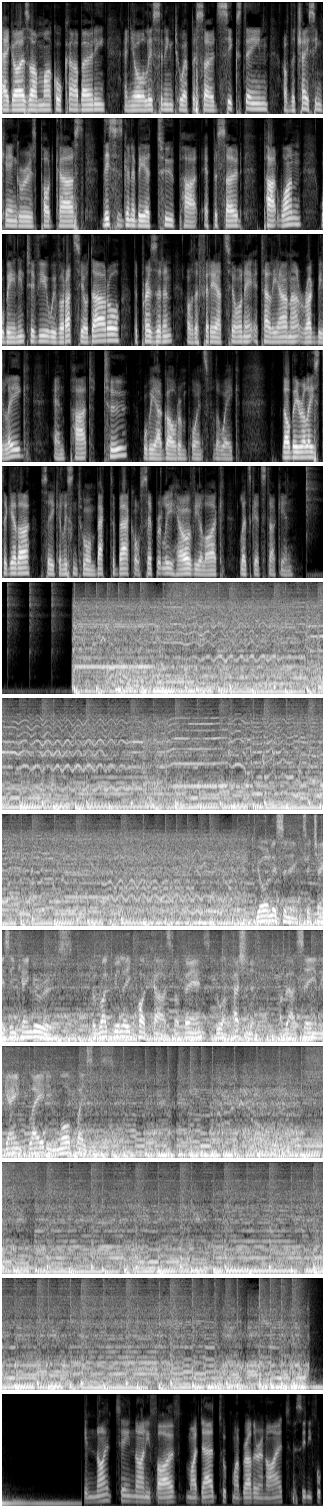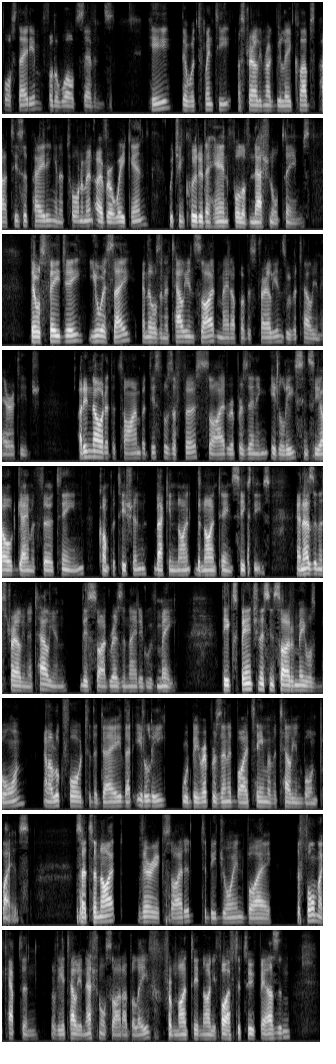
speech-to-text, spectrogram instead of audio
Hey guys, I'm Michael Carboni, and you're listening to episode 16 of the Chasing Kangaroos podcast. This is going to be a two part episode. Part one will be an interview with Orazio Daro, the president of the Federazione Italiana Rugby League, and part two will be our golden points for the week. They'll be released together, so you can listen to them back to back or separately, however you like. Let's get stuck in. You're listening to Chasing Kangaroos, the rugby league podcast for fans who are passionate about seeing the game played in more places. In 1995, my dad took my brother and I to the Sydney Football Stadium for the World Sevens. Here, there were 20 Australian Rugby League clubs participating in a tournament over a weekend, which included a handful of national teams. There was Fiji, USA, and there was an Italian side made up of Australians with Italian heritage. I didn't know it at the time, but this was the first side representing Italy since the old Game of 13 competition back in ni- the 1960s. And as an Australian Italian, this side resonated with me. The expansionist inside of me was born, and I look forward to the day that Italy would be represented by a team of Italian born players. So tonight, very excited to be joined by the former captain of the Italian national side, I believe, from 1995 to 2000.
